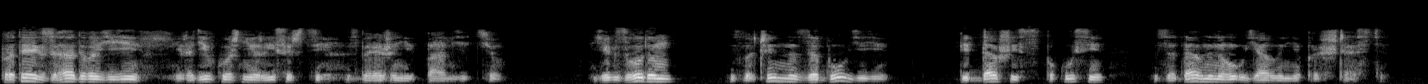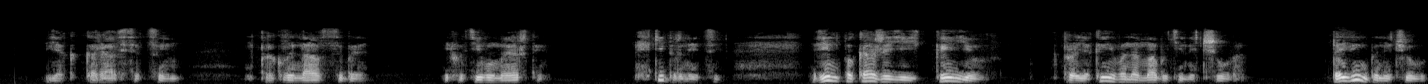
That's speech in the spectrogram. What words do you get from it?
Проте, як згадував її і радів кожній рисочці, збереженій пам'яттю, як згодом злочинно забув її, піддавшись спокусі задавненого уявлення про щастя, як карався цим і проклинав себе, і хотів умерти. Які дурниці? Він покаже їй Київ, про який вона, мабуть, і не чула. Та й він би не чув,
